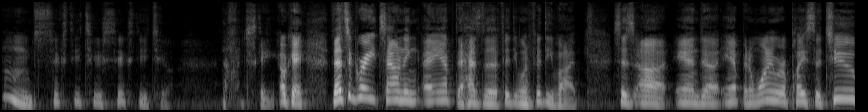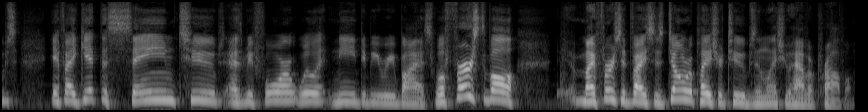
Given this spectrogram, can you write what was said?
Hmm, 62, 62. No, I'm just kidding. Okay, that's a great sounding amp that has the 5150 vibe. It says, uh, and uh, amp, and wanting to replace the tubes. If I get the same tubes as before, will it need to be rebiased? Well, first of all, my first advice is don't replace your tubes unless you have a problem.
